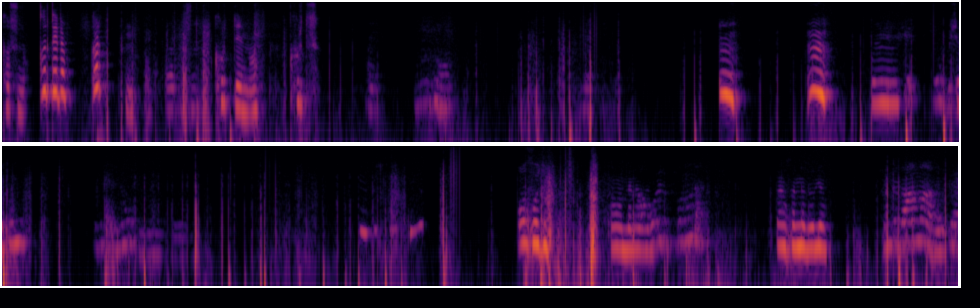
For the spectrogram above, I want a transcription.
Kır şunu. Kırt dedim. Kırt. Hı, Kırt dedim lan. Kırt. Bir şey yapamıyorum. Al koydum. Tamam ben aldım. Ben sana bölüyorum. Şimdi daha ne yapayım?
